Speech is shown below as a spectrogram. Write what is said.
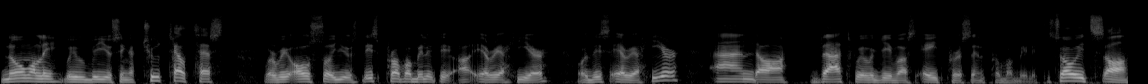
Normally we will be using a two-tail test where we also use this probability uh, area here or this area here and uh, that will give us 8% probability. So it's uh,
